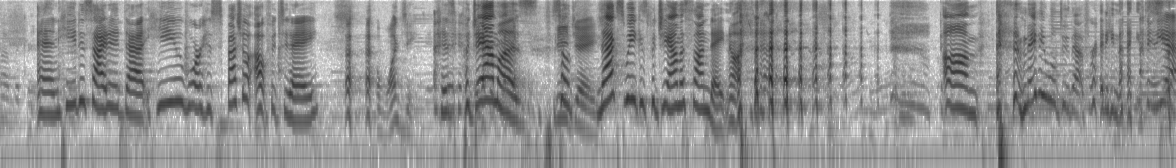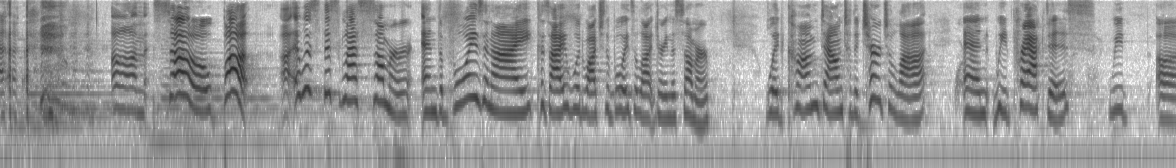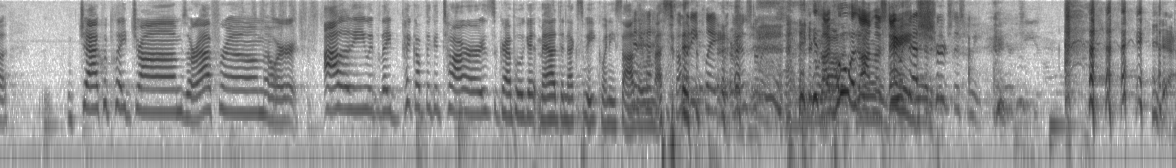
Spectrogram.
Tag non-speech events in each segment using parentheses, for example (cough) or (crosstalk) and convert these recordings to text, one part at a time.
And he decided that he wore his special outfit today, (laughs) Onesie. his pajamas. (laughs) So PJs. next week is pajama Sunday. No. (laughs) um, maybe we'll do that Friday night. yeah. Um, so, but uh, it was this last summer, and the boys and I, because I would watch the boys a lot during the summer, would come down to the church a lot, and we'd practice. We'd, uh, Jack would play drums, or Ephraim, or Ali would they'd pick up the guitars. Grandpa would get mad the next week when he saw they were messed (laughs) with. Somebody played with (laughs) the instruments. He's like, "Who was on the Who stage?" was at the church this week? (laughs) (laughs) Yeah.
